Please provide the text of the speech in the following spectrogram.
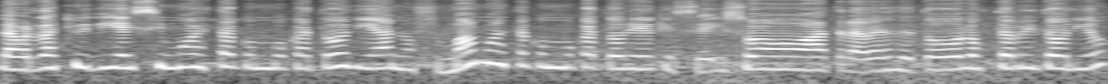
La verdad es que hoy día hicimos esta convocatoria, nos sumamos a esta convocatoria que se hizo a través de todos los territorios.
